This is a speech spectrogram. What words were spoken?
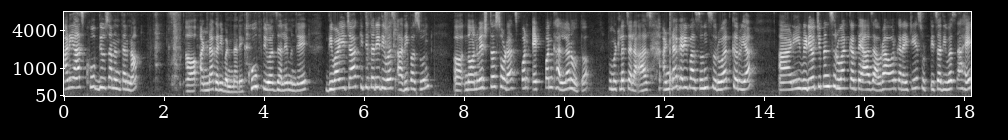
आणि आज खूप दिवसानंतर ना अंडा करी बनणार आहे. खूप दिवस झाले म्हणजे दिवाळीच्या कितीतरी दिवस आधीपासून नॉनव्हेज तर सोडाच पण एक पण खाल्लं नव्हतं. म्हटलं चला आज अंडा करीपासून सुरुवात करूया. आणि व्हिडिओची पण सुरुवात करते. आज आवराआवर करायची आहे. सुट्टीचा दिवस आहे.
